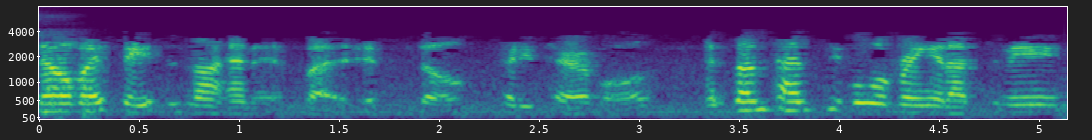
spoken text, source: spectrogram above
no, my face is not in it, but it's still pretty terrible. And sometimes people will bring it up to me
